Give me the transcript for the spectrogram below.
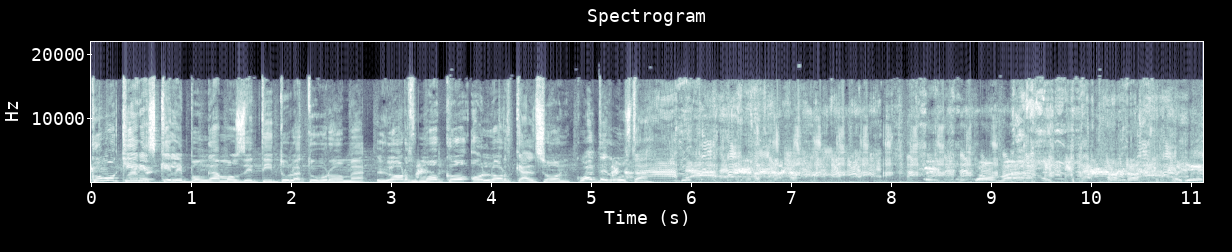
¿cómo quieres que le pongamos de título a tu broma? ¿Lord Moco o Lord Calzón? ¿Cuál te gusta? más. Oye,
